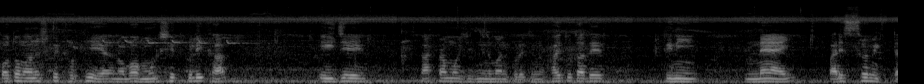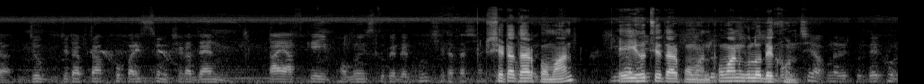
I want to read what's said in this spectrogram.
কত মানুষকে ঠকিয়ে নবাব মুর্শিদ কুলি খা এই যে কাটরা মসজিদ নির্মাণ করেছিলেন হয়তো তাদের তিনি ন্যায় পারিশ্রমিকটা যোগ যেটা প্রাপ্য পারিশ্রমিক সেটা দেননি। তাই আজকে এই ভগ্ন স্তূপে দেখুন সেটা তার সেটা তার প্রমাণ। এই হচ্ছে তার প্রমাণ। প্রমাণগুলো দেখুন। আপনারা একটু দেখুন।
